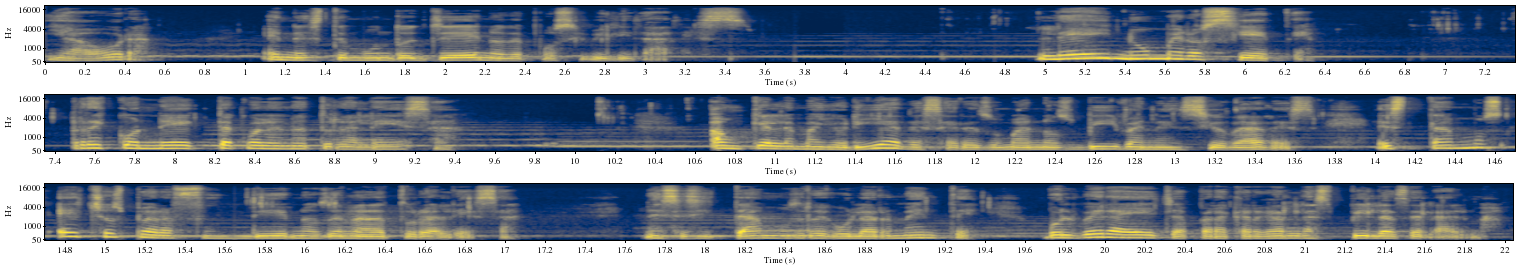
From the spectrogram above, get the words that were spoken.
y ahora, en este mundo lleno de posibilidades. Ley número 7. Reconecta con la naturaleza. Aunque la mayoría de seres humanos vivan en ciudades, estamos hechos para fundirnos en la naturaleza. Necesitamos regularmente volver a ella para cargar las pilas del alma.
